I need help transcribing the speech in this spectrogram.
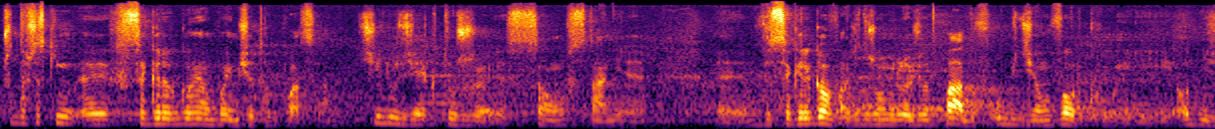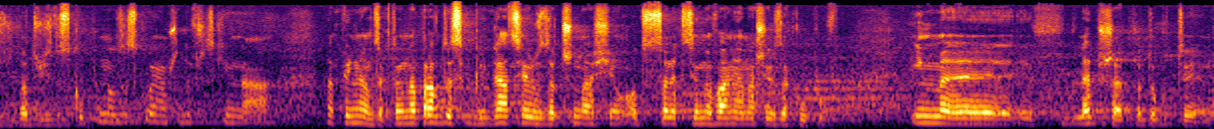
Przede wszystkim e, segregują, bo im się to opłaca. Ci ludzie, którzy są w stanie e, wysegregować dużą ilość odpadów, ubić ją w worku i odnieść, odwieźć do skupu, no zyskują przede wszystkim na, na pieniądzach. Tak naprawdę segregacja już zaczyna się od selekcjonowania naszych zakupów. Im e, lepsze produkty no,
